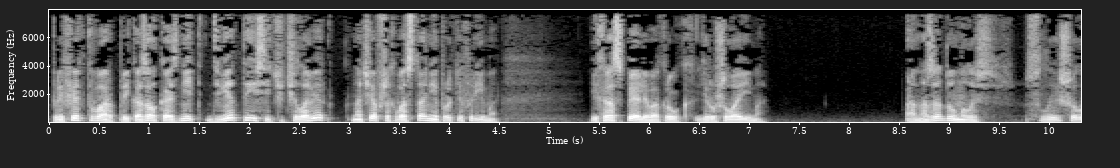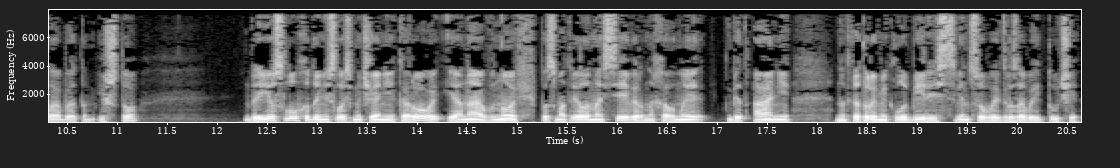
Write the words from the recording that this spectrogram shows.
префект Вар приказал казнить две тысячи человек, начавших восстание против Рима? Их распяли вокруг Ярушалаима. Она задумалась, слышала об этом, и что? До ее слуха донеслось мычание коровы, и она вновь посмотрела на север, на холмы Бет-Ани, над которыми клубились свинцовые грозовые тучи.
